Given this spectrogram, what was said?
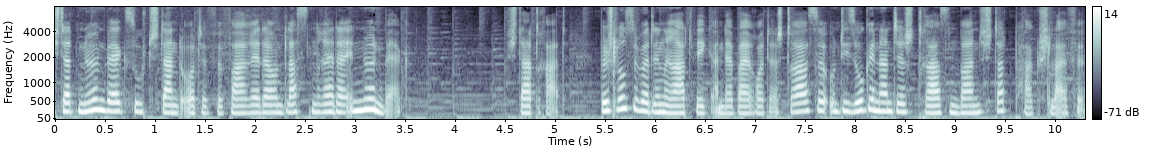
Die Stadt Nürnberg sucht Standorte für Fahrräder und Lastenräder in Nürnberg. Stadtrat. Beschluss über den Radweg an der Bayreuther Straße und die sogenannte Straßenbahn Stadtparkschleife.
